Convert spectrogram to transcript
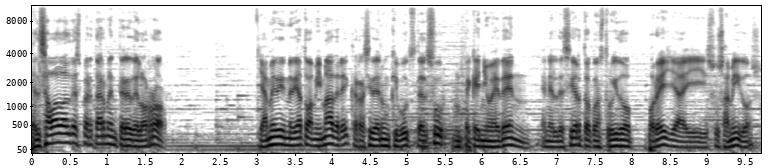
el sábado al despertar me enteré del horror. Llamé de inmediato a mi madre, que reside en un kibutz del sur, un pequeño Edén en el desierto construido por ella y sus amigos,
